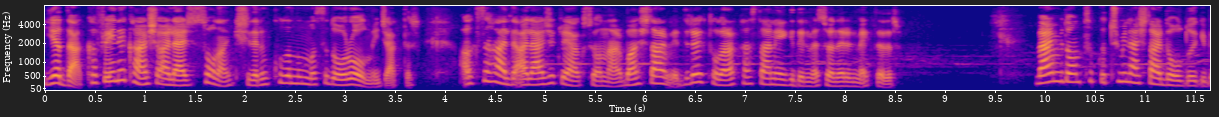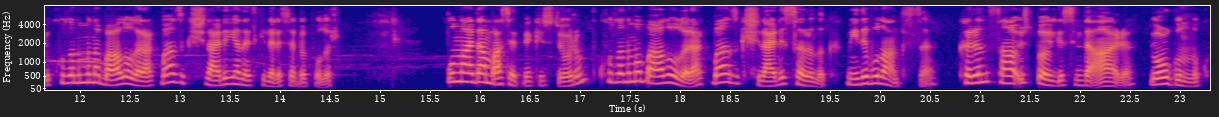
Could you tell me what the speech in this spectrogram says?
ya da kafeine karşı alerjisi olan kişilerin kullanılması doğru olmayacaktır. Aksi halde alerjik reaksiyonlar başlar ve direkt olarak hastaneye gidilmesi önerilmektedir. Vermidon tıpkı tüm ilaçlarda olduğu gibi kullanımına bağlı olarak bazı kişilerde yan etkilere sebep olur. Bunlardan bahsetmek istiyorum. Kullanıma bağlı olarak bazı kişilerde sarılık, mide bulantısı, karın sağ üst bölgesinde ağrı, yorgunluk,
